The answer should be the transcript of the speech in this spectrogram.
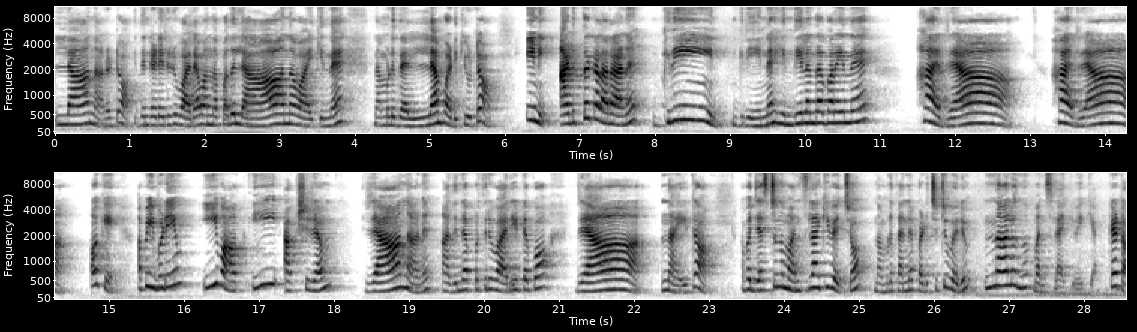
ലാ എന്നാണ് കേട്ടോ. ഇതിന്റെ ഇടയിൽ ഒരു വര വന്നപ്പോൾ അത് ലാ എന്ന് വായിക്കുന്നേ. നമ്മൾ ഇതെല്ലാം പഠിക്കൂ കേട്ടോ ഇനി അടുത്ത കളറാണ് ഗ്രീൻ. ഗ്രീന് ഹിന്ദിയിൽ എന്താ പറയുന്നേ? ഹരാ. ഹരാ. ഓക്കെ. അപ്പൊ ഇവിടെയും ഈ വാക്ക് ഈ അക്ഷരം രാ എന്നാണ്. അതിന്റെ അപ്പുറത്തൊരു വരി ഇട്ടപ്പോൾ രാ എന്നായി കേട്ടോ അപ്പൊ ജസ്റ്റ് ഒന്ന് മനസ്സിലാക്കി വെച്ചോ. നമ്മൾ തന്നെ പഠിച്ചിട്ട് വരും. എന്നാലൊന്ന് മനസ്സിലാക്കി വെക്കാം. കേട്ടോ?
